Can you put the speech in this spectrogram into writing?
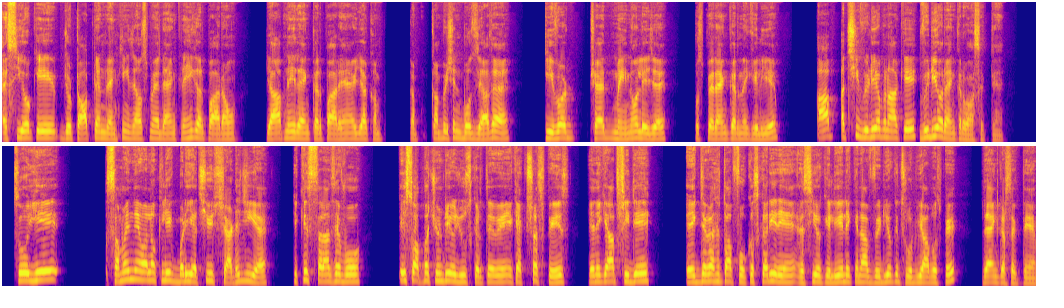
एस e के जो टॉप टेन रैंकिंग्स हैं उसमें रैंक नहीं कर पा रहा हूँ या आप नहीं रैंक कर पा रहे हैं या कंपटीशन बहुत ज़्यादा है कीवर्ड शायद महीनों ले जाए उस पर रैंक करने के लिए आप अच्छी वीडियो बना के वीडियो रैंक करवा सकते हैं। सो so, ये समझने वालों के लिए एक बड़ी अच्छी स्ट्रैटेजी है कि किस तरह से वो इस अपॉर्चुनिटी को यूज़ करते हुए एक एक्स्ट्रा स्पेस यानी कि आप सीधे एक जगह से तो आप फोकस कर ही रहे हैं एस e के लिए, लेकिन आप वीडियो के थ्रू भी आप उस पर रैंक कर सकते हैं।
